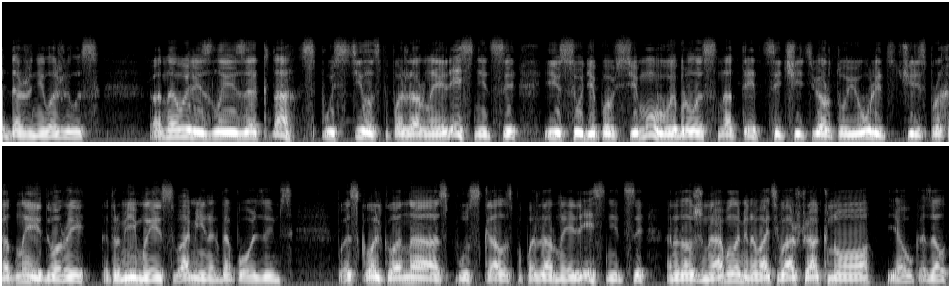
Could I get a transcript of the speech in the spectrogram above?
спать даже не ложилась. Она вылезла из окна, спустилась по пожарной лестнице и, судя по всему, выбралась на 34-ю улицу через проходные дворы, которыми мы с вами иногда пользуемся. Поскольку она спускалась по пожарной лестнице, она должна была миновать ваше окно, я указал,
